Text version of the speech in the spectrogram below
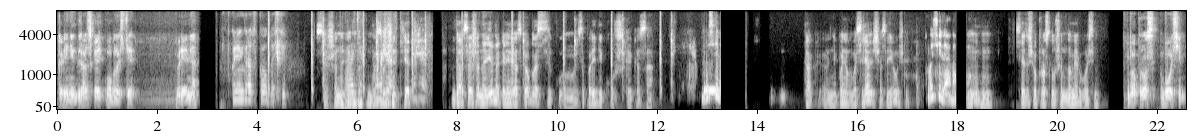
Калининградской области. Время. В Калининградской области. Совершенно верно. Молодец. Досрочный ответ. Да, совершенно верно. Калининградская область, заповедник Куршская коса. Василя. Так, не понял, Василя сейчас ее очередь? Василя, да. Угу. Следующий вопрос слушаем, номер восемь. Вопрос 8.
